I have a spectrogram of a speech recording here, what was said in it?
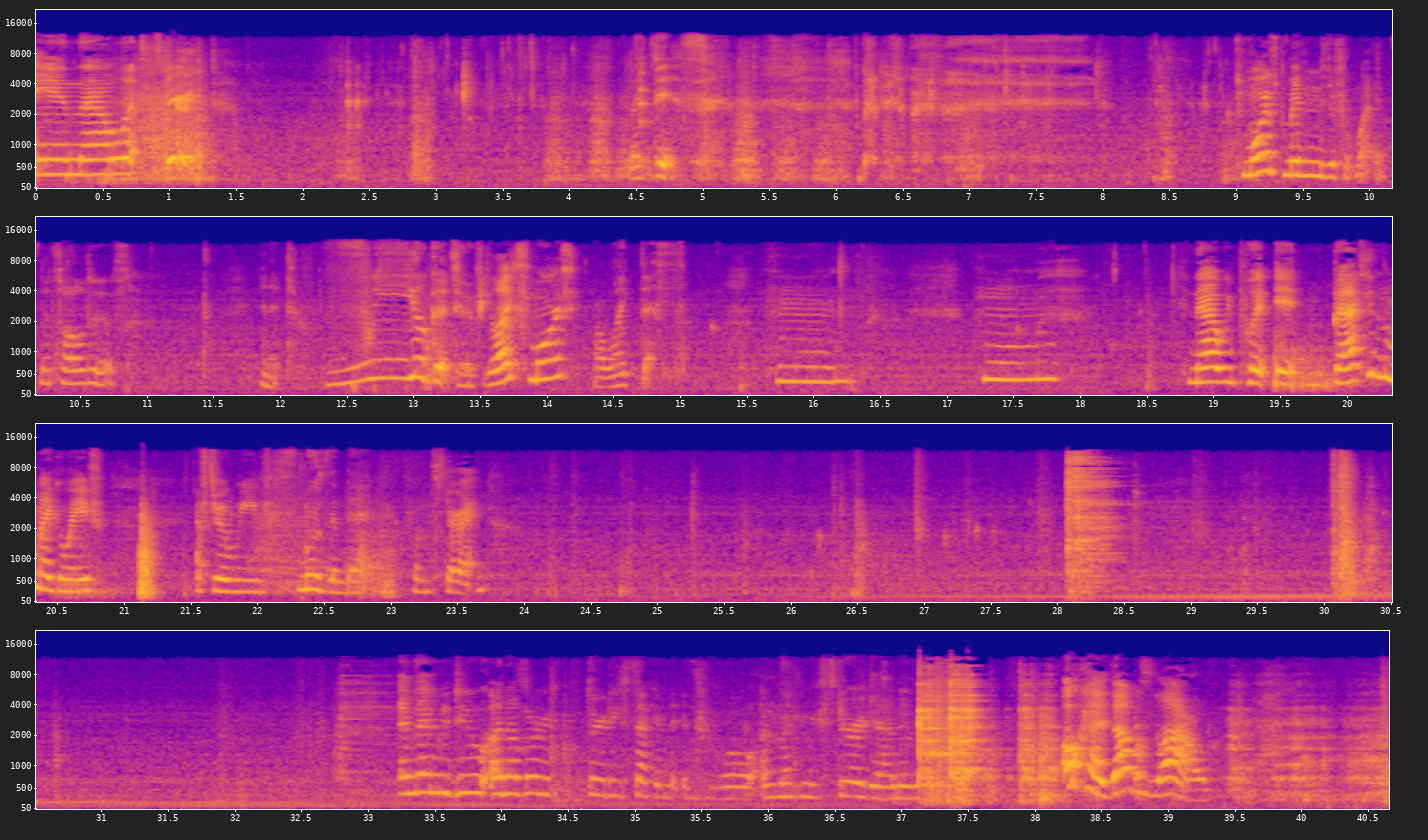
And now let's stir it. Like this. S'mores made in a different way. That's all it is. And it's real good. So if you like s'mores, I like this. Hmm. Hmm. Now we put it back in the microwave after we've smoothened it from stirring. And then we do another 30 second interval and then we stir again and Okay, that was loud.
